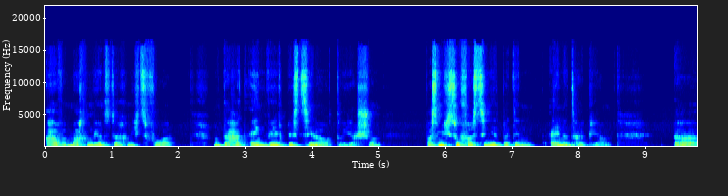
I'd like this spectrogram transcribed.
Aber machen wir uns doch nichts vor. Und da hat ein Weltbestsellerautor ja schon, was mich so fasziniert bei den eineinhalb Jahren, äh,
